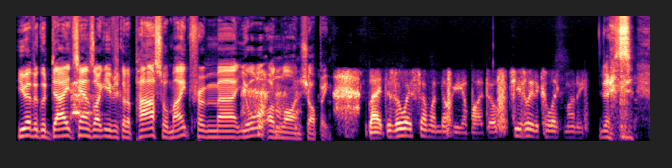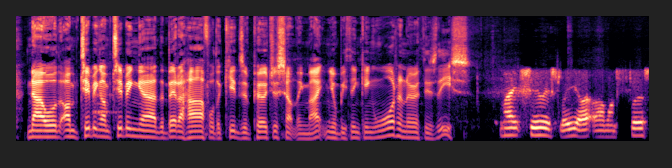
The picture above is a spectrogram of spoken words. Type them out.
You have a good day. It sounds like you've just got a parcel, mate, from uh, your online shopping. Mate, there's always someone knocking on my door. It's usually to collect money. Yes. no, well, I'm tipping. I'm tipping uh, the better half or the kids have purchased something, mate, and you'll be thinking, "What on earth is this?" Mate, seriously, I, am on first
